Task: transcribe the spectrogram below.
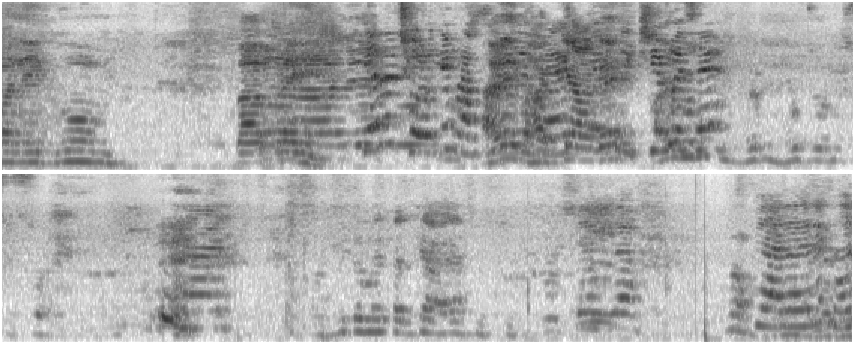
वालेकुम बाप रे। यार छोड़ के भाग अरे, भाग के आ गए। रिक्शे में से। बहुत ज़ोर में सुसु। अभी तो मैं करके आया सुसु। माशाल्लाह प्यारा है घर?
